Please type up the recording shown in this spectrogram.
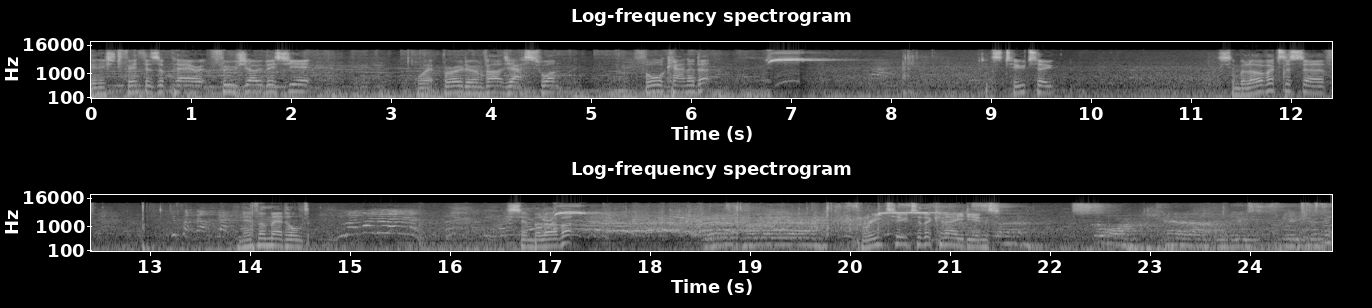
Finished fifth as a pair at Fuzhou this year, where Broder and Valjas won for Canada. It's 2-2. Tsimbalova to serve. Never medalled. Tsimbalova. 3-2 to the Canadians. Score Canada leads 3 to 2.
